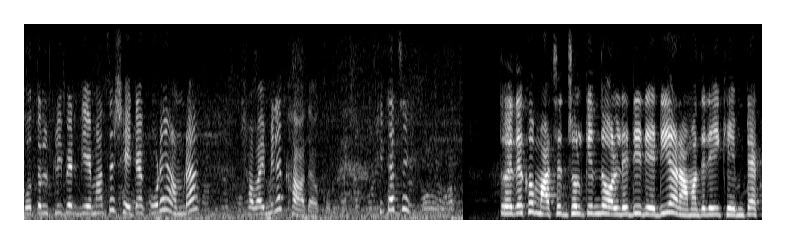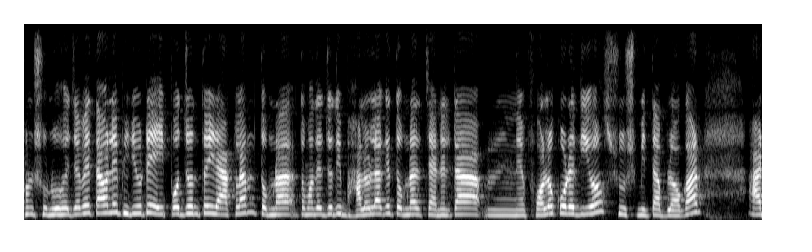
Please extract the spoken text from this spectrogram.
বোতল ফ্লিপের গেম আছে, সেটা করে আমরা সবাই মিলে খাওয়া দাওয়া করব। ঠিক আছে? তো এই দেখো, মাছের ঝোল কিন্তু অলরেডি রেডি আর আমাদের এই গেমটা এখন শুরু হয়ে যাবে। তাহলে ভিডিওটা এই পর্যন্তই রাখলাম। তোমরা, তোমাদের যদি ভালো লাগে, তোমরা চ্যানেলটা ফলো করে দিও, সুস্মিতা ব্লগার। আর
